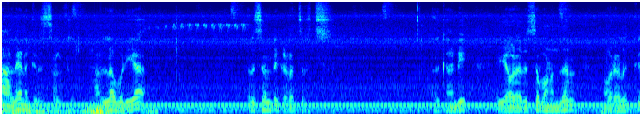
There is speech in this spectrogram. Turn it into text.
நாளில் எனக்கு ரிசல்ட்டு நல்லபடியாக ரிசல்ட்டு கிடச்சிருச்சு. அதுக்காண்டி ஐயாவோட ரிஷபானந்தர் அவர்களுக்கு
